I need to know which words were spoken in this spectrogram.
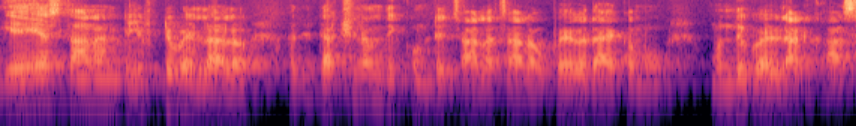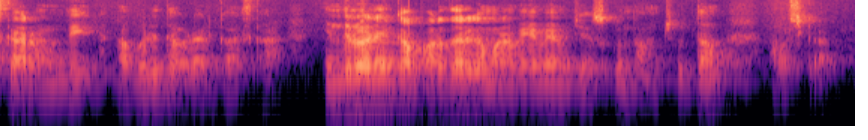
ఏ ఏ స్థానానికి లిఫ్ట్ వెళ్ళాలో అది దక్షిణం దిక్కు ఉంటే చాలా చాలా ఉపయోగదాయకము. ముందుకు వెళ్ళడానికి ఆస్కారం ఉంది అభివృద్ధి అవ్వడానికి ఆస్కారం. ఇందులోనే ఇంకా ఫర్దర్గా మనం ఏమేమి చేసుకుందాం చూద్దాం. నమస్కారం.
